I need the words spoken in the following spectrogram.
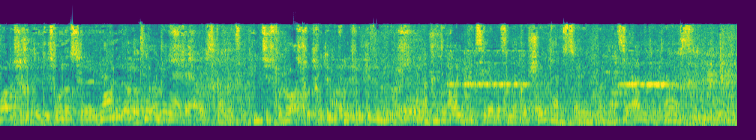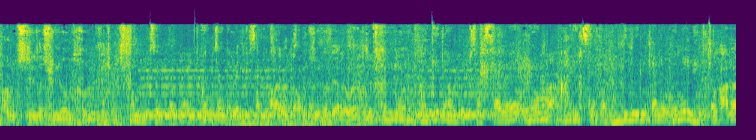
მარუს ხა დედის მონაცემები და დოქტორია ოს გამოძები. იცის ხო 114 მოხდა ჩვენთან. გადაკვალიფიცირებას უნდა კავშირით არის სწორი ინფორმაცია აქ დედას. არ ვიცი დედას ვინ აუთხოვნე. გამოძება. თქვენ ძენდებით საქმეს გამო. გამოძება და არა ვერაფერს ხენგვარი. დედა ამბობს ასევე რომ არ იხსნება მობილური ტელეფონი, ლეპტოპი და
